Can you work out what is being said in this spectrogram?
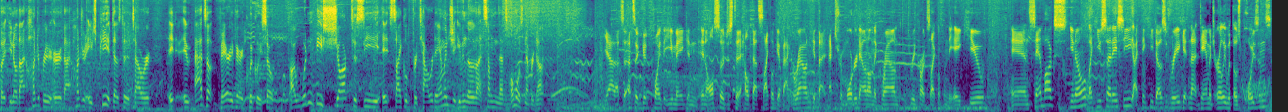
but, you know, that 100, or that 100 HP it does to the tower it, it, adds up very, very quickly. So I wouldn't be shocked to see it cycled for tower damage, even though that's something that's almost never done. Yeah, that's a, that's a good point that you make, and, and also just to help that cycle get back around, get that extra mortar down on the ground with the three-card cycle from the AQ. And Sandbox, you know, like you said, AC, I think he does agree, getting that damage early with those poisons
